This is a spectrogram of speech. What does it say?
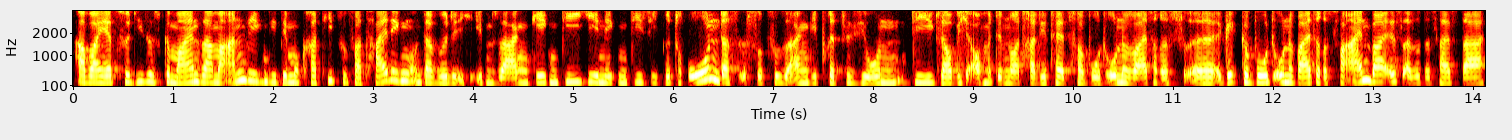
Aber jetzt für dieses gemeinsame Anliegen, die Demokratie zu verteidigen, und da würde ich eben sagen, gegen diejenigen, die sie bedrohen, das ist sozusagen die Präzision, die, glaube ich, auch mit dem Neutralitätsverbot ohne weiteres, äh, Gebot ohne weiteres vereinbar ist. Also das heißt, da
